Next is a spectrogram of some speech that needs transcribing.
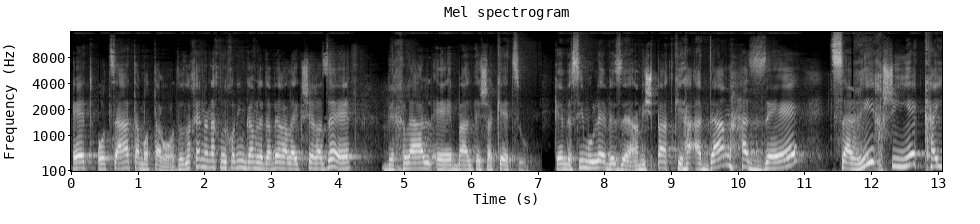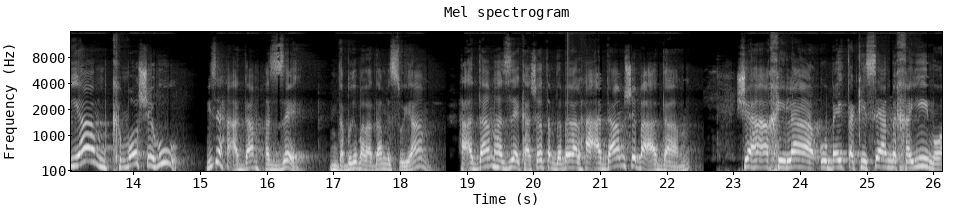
את הוצאת המותרות. אז לכן אנחנו יכולים גם לדבר על ההקשר הזה, בכלל אה, בל תשקצו. כן, ושימו לב, וזה המשפט, כי האדם הזה צריך שיהיה קיים כמו שהוא. מי זה האדם הזה? מדברים על אדם מסוים? האדם הזה, כאשר אתה מדבר על האדם שבאדם, שהאכילה ובית הכיסא המחיים או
